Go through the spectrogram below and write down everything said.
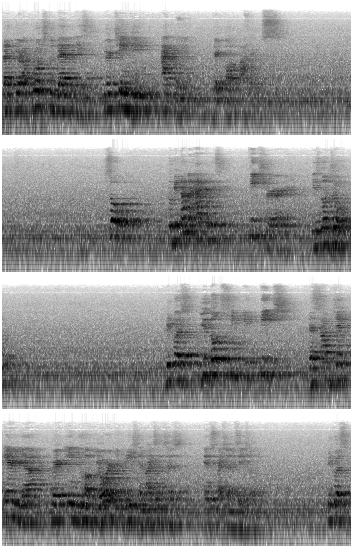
that your approach to them is you're changing actually their thought patterns. So, to become an Adventist teacher is no joke. Because you don't simply teach the subject area wherein you have your degrees and licenses and specialization. Because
